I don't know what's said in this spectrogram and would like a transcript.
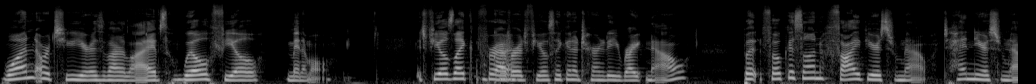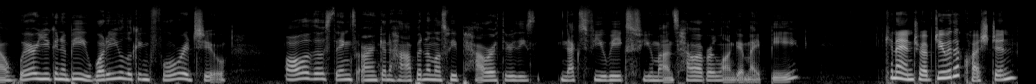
one or two years of our lives will feel minimal. It feels like forever, Okay. it feels like an eternity right now. But focus on five years from now, 10 years from now. Where are you going to be? What are you looking forward to? All of those things aren't going to happen unless we power through these next few weeks, few months, however long it might be. Can I interrupt you with a question?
